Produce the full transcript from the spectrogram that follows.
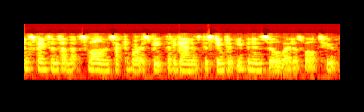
and Swainson's have that small insectivorous beak that again is distinctive even in silhouette as well too.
